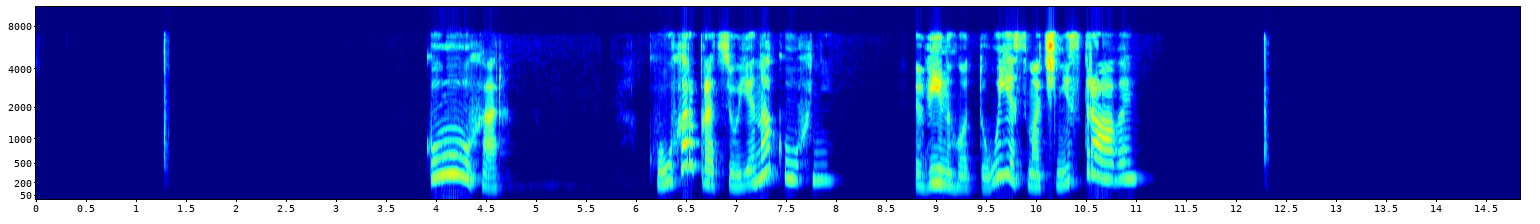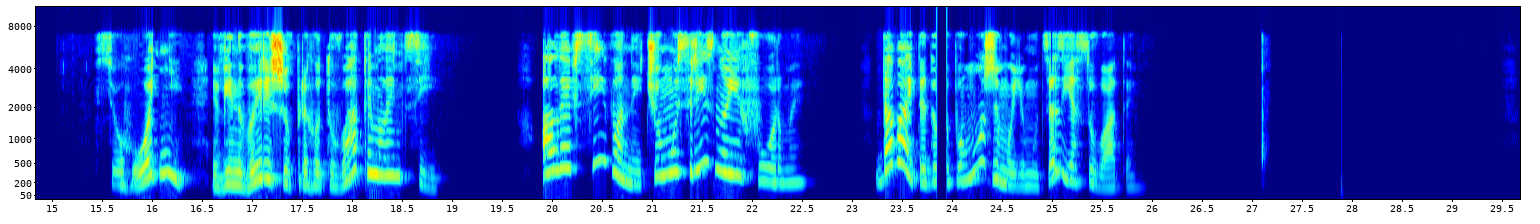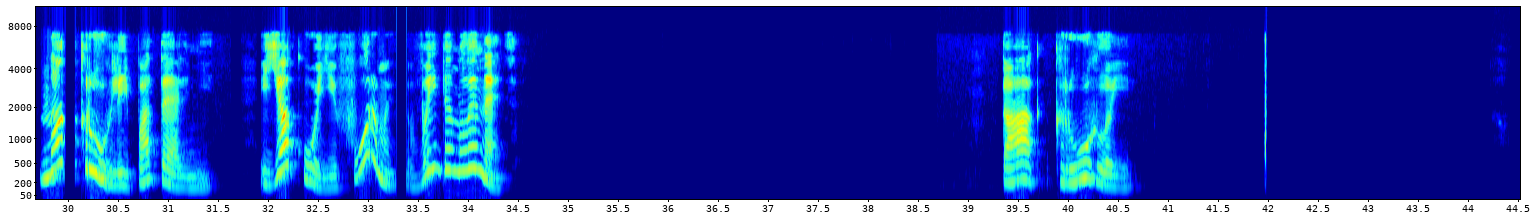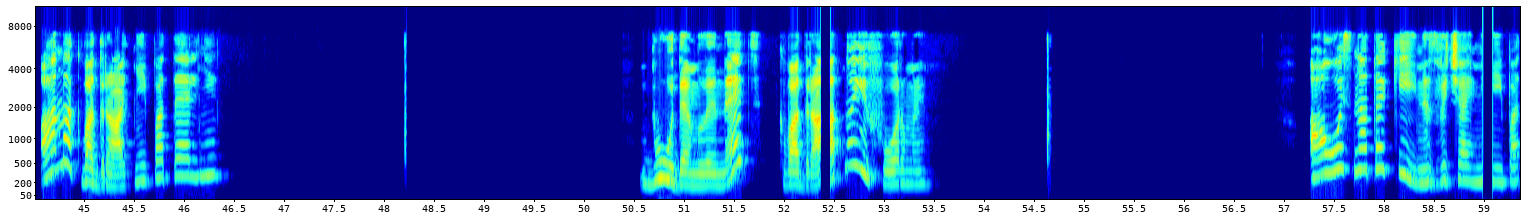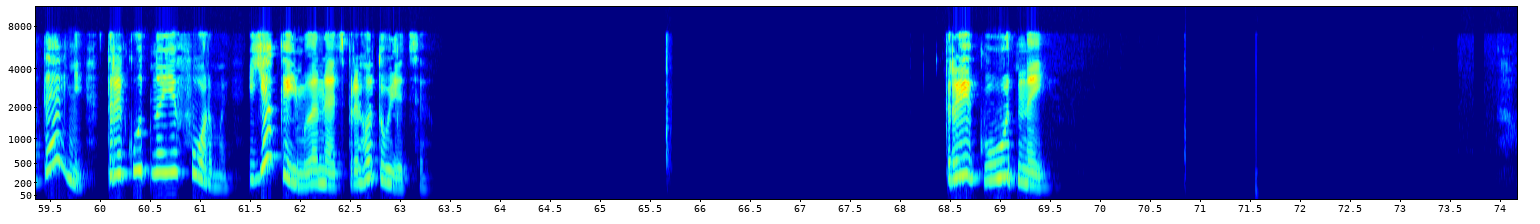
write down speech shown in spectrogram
кухар. Кухар працює на кухні. Він готує смачні страви. Сьогодні він вирішив приготувати млинці. Але всі вони чомусь різної форми. Давайте допоможемо йому це з'ясувати. На круглій пательні якої форми вийде млинець? Так, круглої. А на квадратній пательні буде млинець квадратної форми. А ось на такій незвичайній пательні трикутної форми який млинець приготується? Трикутний.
